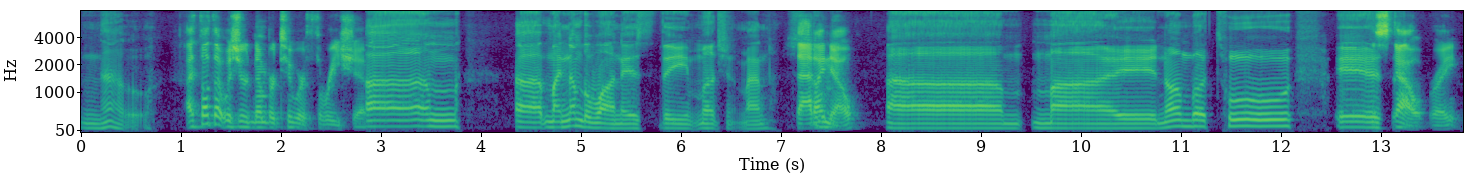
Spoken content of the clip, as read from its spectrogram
No. I thought that was your number two or three ship. Um, uh, my number one is the Merchantman. that I know. Um, my number two is The Scout, right?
